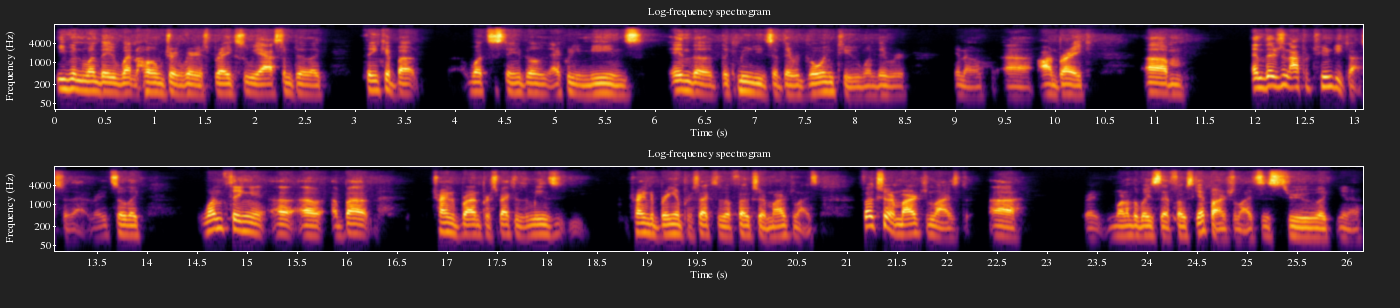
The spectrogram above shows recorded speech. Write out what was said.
even when they went home during various breaks, we asked them to like think about what sustainability and equity means in the the communities that they were going to when they were, you know, uh, on break. Um, and there's an opportunity cost to that, right? So like one thing uh, uh, about trying to broaden perspectives means trying to bring in perspectives of folks who are marginalized. Folks who are marginalized, uh, right? One of the ways that folks get marginalized is through like you know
